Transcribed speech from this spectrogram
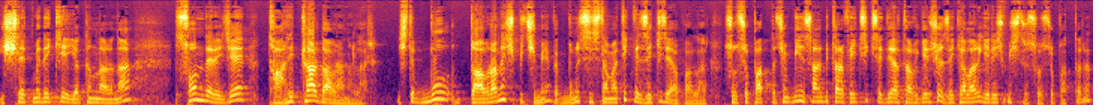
işletmedeki yakınlarına son derece tahripkar davranırlar. İşte bu davranış biçimi ve bunu sistematik ve zekice yaparlar. Sosyopatlar. Çünkü bir insanın bir tarafı eksikse diğer tarafı gelişiyor. Zekaları gelişmiştir sosyopatların.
